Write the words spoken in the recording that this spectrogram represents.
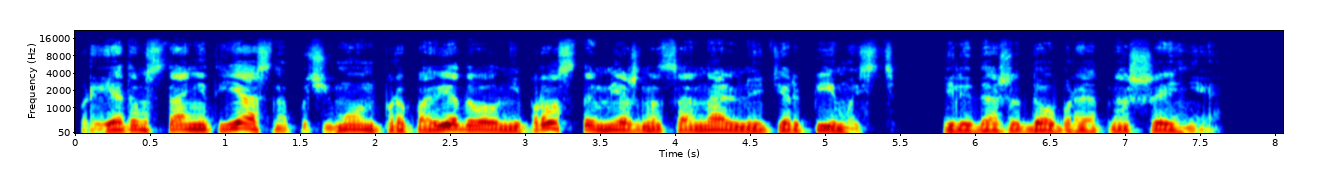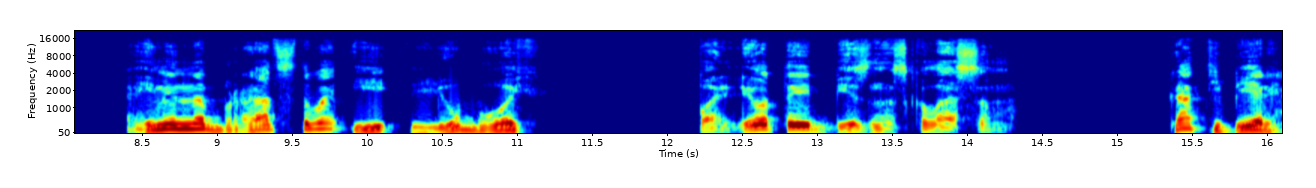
При этом станет ясно, почему он проповедовал не просто межнациональную терпимость или даже добрые отношения, а именно братство и любовь. Полеты бизнес-классом. Как теперь,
